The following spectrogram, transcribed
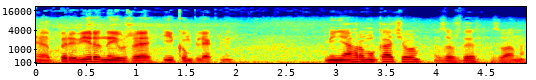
Е, Перевірений вже і комплектний. Міня Громокачево завжди з вами.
